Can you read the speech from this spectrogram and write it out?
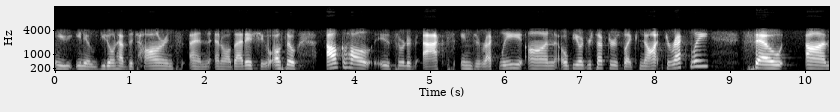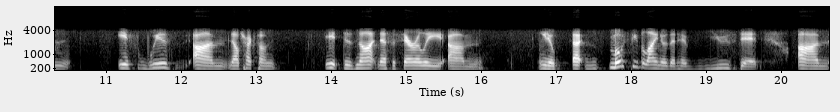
you you know you don't have the tolerance and and all that issue. Also, alcohol is sort of acts indirectly on opioid receptors, like not directly. So um, if with um, naltrexone, it does not necessarily um, you know, uh, most people I know that have used it um,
